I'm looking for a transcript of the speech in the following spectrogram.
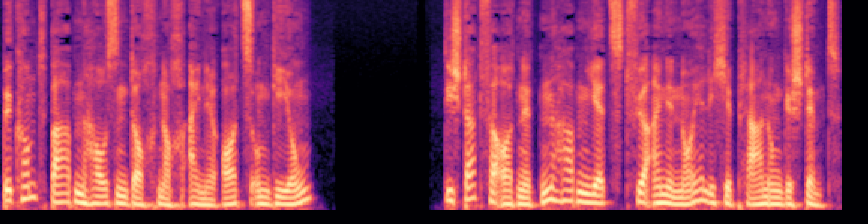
Bekommt Babenhausen doch noch eine Ortsumgehung? Die Stadtverordneten haben jetzt für eine neuerliche Planung gestimmt.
